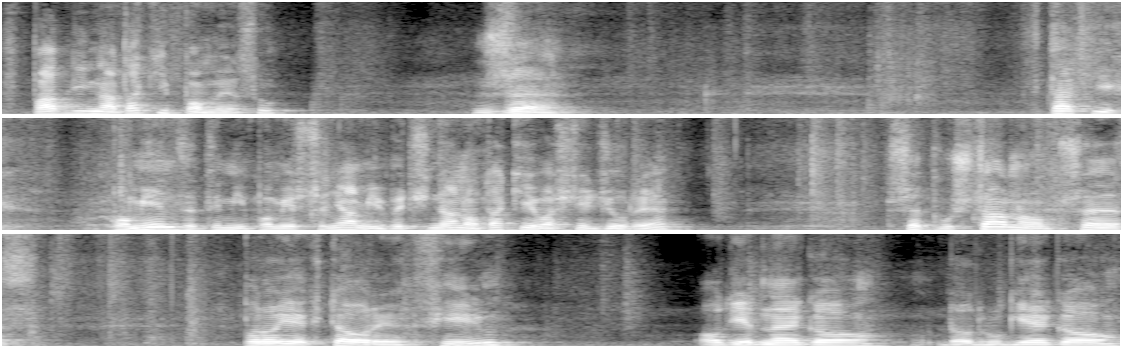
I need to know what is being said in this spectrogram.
wpadli na taki pomysł, że w takich pomiędzy tymi pomieszczeniami wycinano takie właśnie dziury, przepuszczano przez projektory film od jednego do drugiego,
